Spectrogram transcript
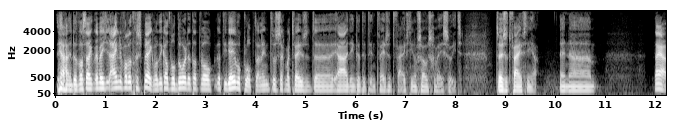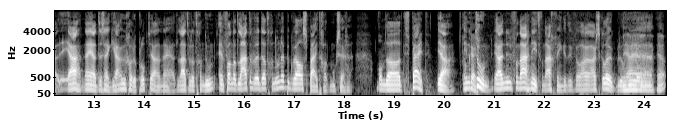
ja, en dat was eigenlijk een beetje het einde van het gesprek. Want ik had wel door dat dat, wel, dat idee wel klopt. Alleen het was zeg maar 2000, eh, ja, ik denk dat het in 2015 of zo is geweest, zoiets. 2015, ja. En ehm, nou ja, ja, nou ja, toen zei ik, ja Hugo, dat klopt. Ja, nou ja, laten we dat gaan doen. En van dat laten we dat gaan doen heb ik wel spijt gehad, moet ik zeggen. Omdat, spijt. ja, in toen. Ja, nu vandaag niet. Vandaag vind ik het wel hartstikke leuk. Ik bedoel, Ja, nu, ja, eh, ja, ja.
